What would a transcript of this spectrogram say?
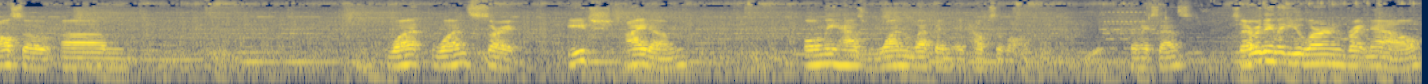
also, um, one one sorry, each item only has one weapon it helps evolve. Does that make sense? So everything that you learned right now,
